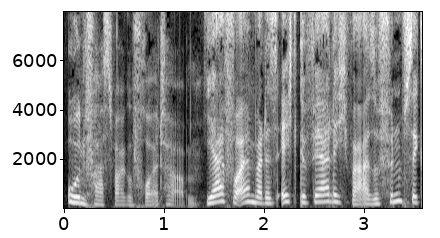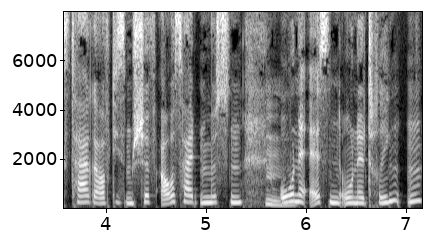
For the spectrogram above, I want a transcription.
unfassbar gefreut haben. Ja, vor allem, weil das echt gefährlich war. Also fünf, sechs Tage auf diesem Schiff aushalten müssen, hm. ohne Essen, ohne Trinken.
